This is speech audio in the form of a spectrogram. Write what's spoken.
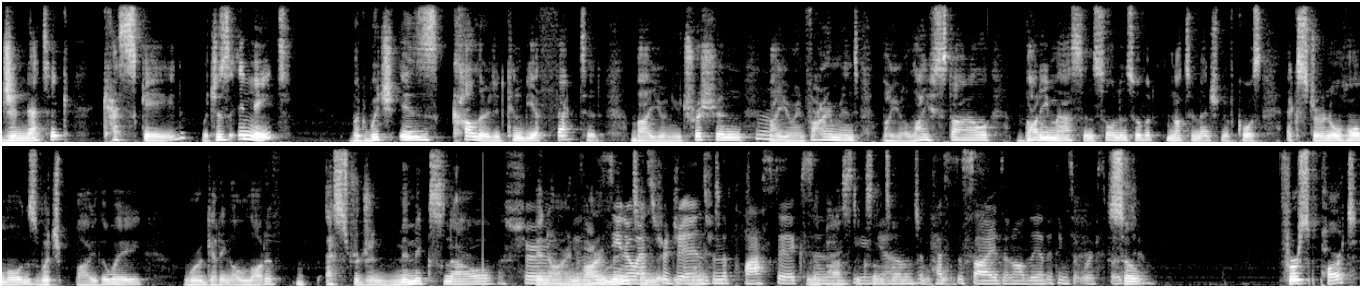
genetic cascade, which is innate, but which is colored. It can be affected by your nutrition, by hmm. your environment, by your lifestyle, body mass, and so on and so forth. Not to mention, of course, external hormones, which, by the way, we're getting a lot of estrogen mimics now Sure, in our environment. and the- xenoestrogens right? from the plastics the and, plastics you and so on know, and the so forth. pesticides and all the other things that we're exposed So, to. First part,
